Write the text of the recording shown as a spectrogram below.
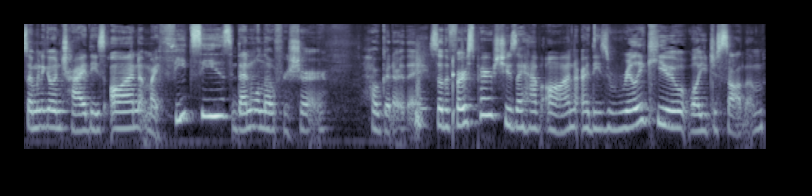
So I'm gonna go and try these on my feetsies, then we'll know for sure. How good are they? So the first pair of shoes I have on are these really cute, well you just saw them,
